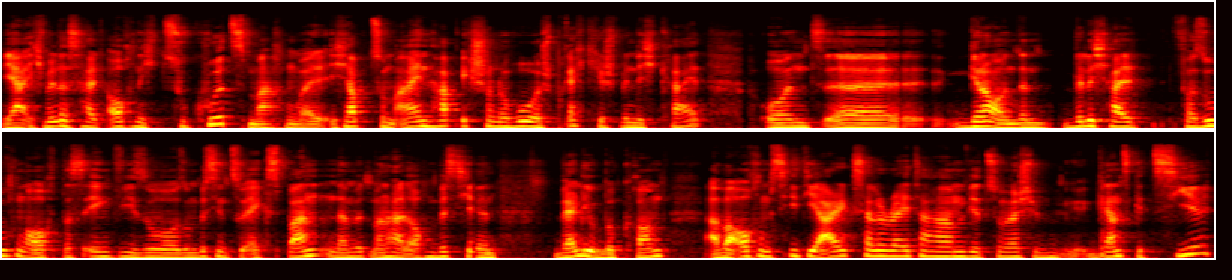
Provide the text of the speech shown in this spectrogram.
ja, ich will das halt auch nicht zu kurz machen, weil ich habe zum einen habe ich schon eine hohe Sprechgeschwindigkeit und äh, genau, und dann will ich halt versuchen auch das irgendwie so so ein bisschen zu expanden, damit man halt auch ein bisschen Value bekommt. Aber auch im CTR Accelerator haben wir zum Beispiel ganz gezielt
